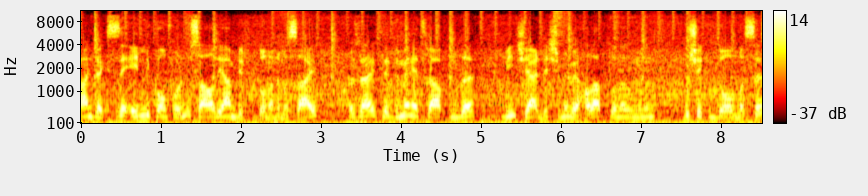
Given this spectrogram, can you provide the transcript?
Ancak size 50 konforunu sağlayan bir donanıma sahip. Özellikle dümen etrafında vinç yerleşimi ve halat donanımının bu şekilde olması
